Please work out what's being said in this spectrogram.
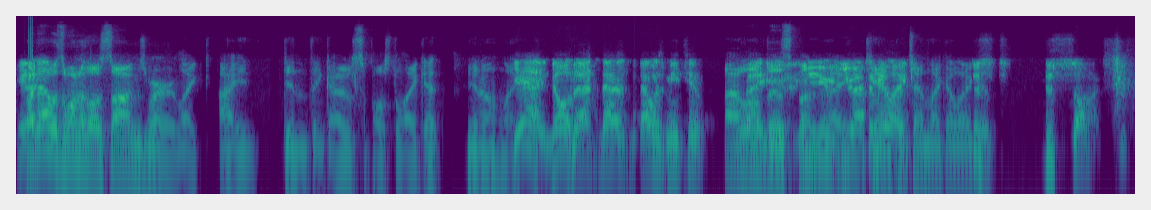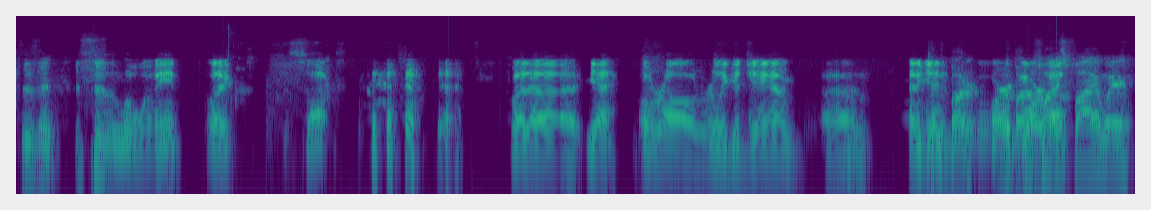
Yeah, But that was one of those songs where like I didn't think I was supposed to like it. You know, like yeah, no, that that that was me too. I love you- this, but you- I you have to be like, pretend like I like This, it. this sucks. This isn't. This isn't Lil Wayne. Like this sucks. but uh, yeah, overall, really good jam. Um, and And again, the, butter, more, the more butterflies about fly away.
